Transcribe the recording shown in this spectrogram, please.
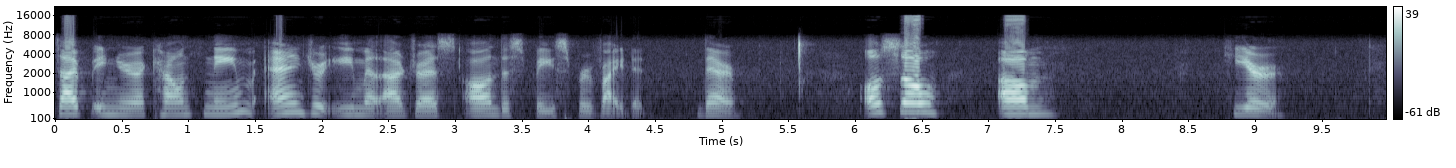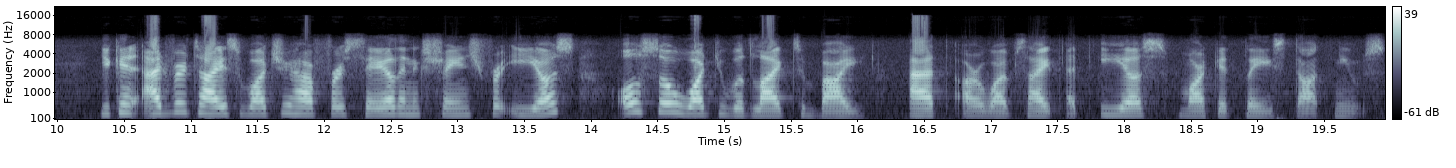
type in your account name and your email address on the space provided. There. Also, um, here, you can advertise what you have for sale in exchange for EOS, also what you would like to buy at our website at eosmarketplace.news.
